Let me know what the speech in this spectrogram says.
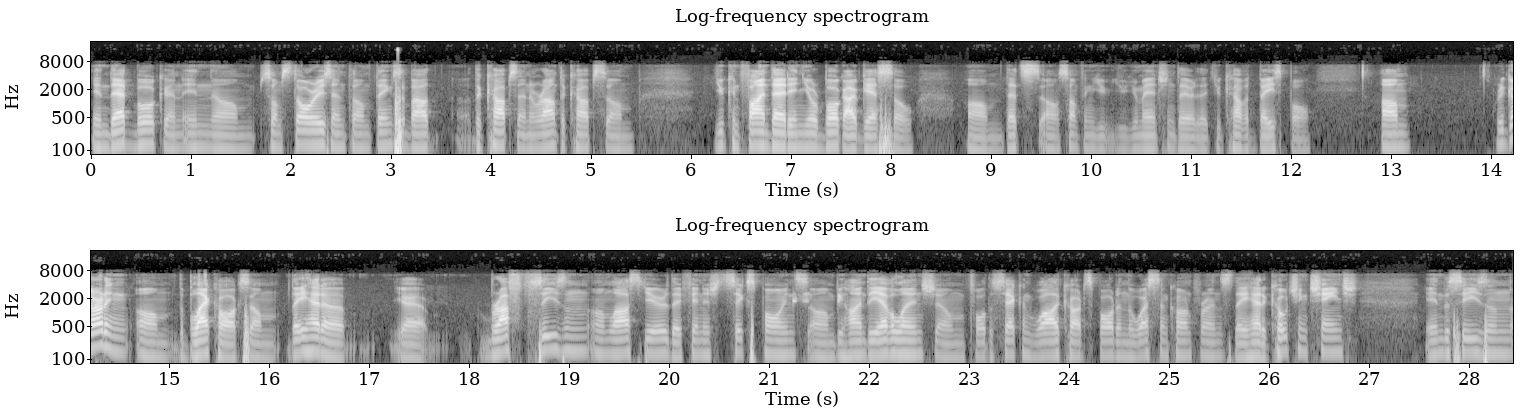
in that book and in um, some stories and some things about the Cubs and around the Cubs, um, you can find that in your book, I guess. So. Um, that's uh, something you, you, you, mentioned there that you covered baseball. Um, regarding um, the Blackhawks, um, they had a yeah rough season um, last year. They finished six points um, behind the Avalanche for the second wildcard spot in the Western Conference. They had a coaching change in the season.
